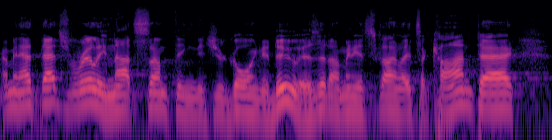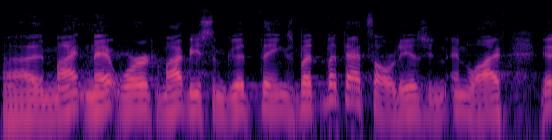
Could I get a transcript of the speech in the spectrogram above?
I mean, that, that's really not something that you're going to do, is it? I mean, it's it's a contact. Uh, it might network, might be some good things, but, but that's all it is in, in life. Uh,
